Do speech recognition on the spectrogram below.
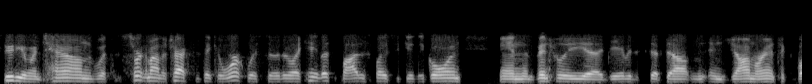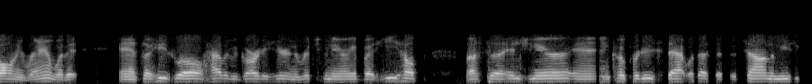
studio in town with a certain amount of tracks that they could work with. So they're like, hey, let's buy this place to get it going. And eventually, uh, David stepped out, and, and John Morand took the ball and he ran with it. And so he's well highly regarded here in the Richmond area. But he helped us uh, engineer and co-produce that with us at the Sound of Music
